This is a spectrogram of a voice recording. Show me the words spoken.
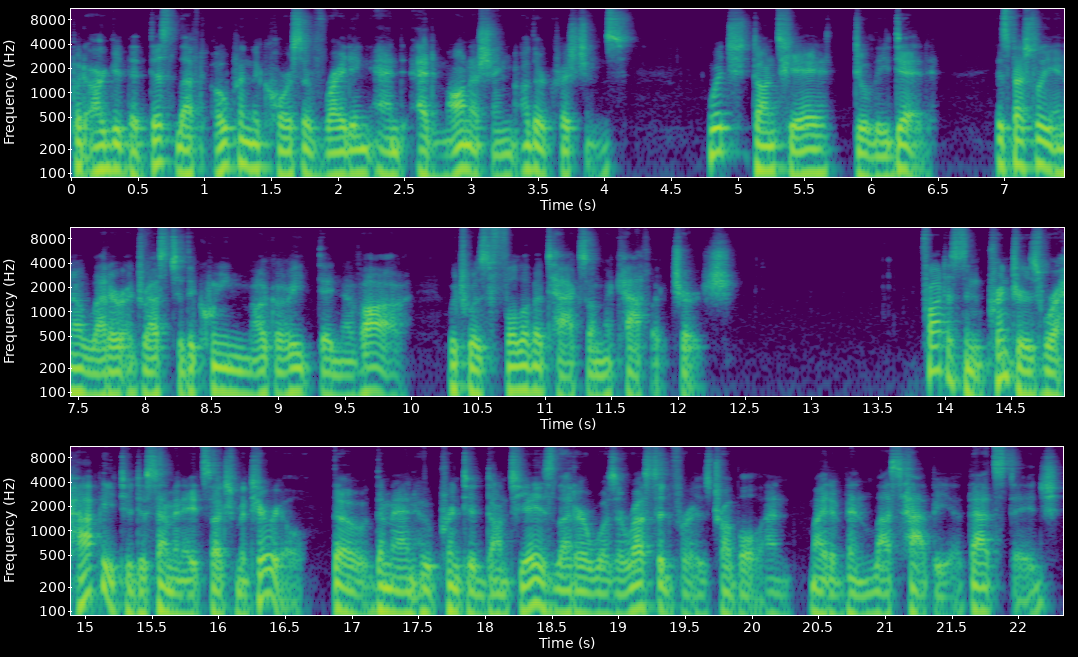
but argued that this left open the course of writing and admonishing other Christians which Dentière duly did, especially in a letter addressed to the Queen Marguerite de Navarre, which was full of attacks on the Catholic Church. Protestant printers were happy to disseminate such material, though the man who printed Dentière's letter was arrested for his trouble and might have been less happy at that stage.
